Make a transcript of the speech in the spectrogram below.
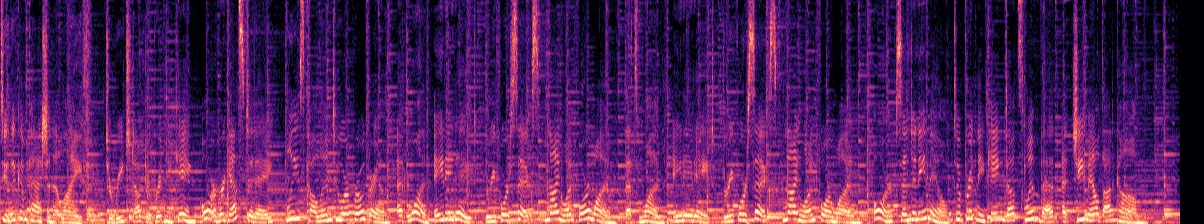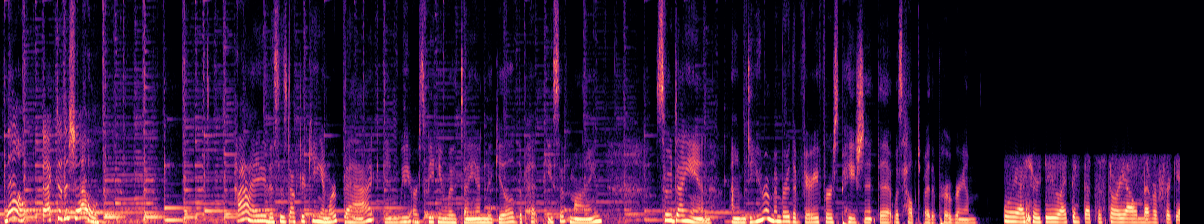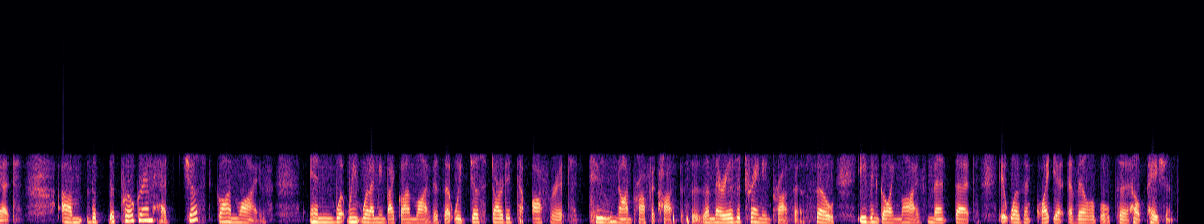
to The Compassionate Life. To reach Dr. Brittany King or her guest today, please call into our program at 1 888 346 9141. That's 1 888 346 9141. Or send an email to brittanyking.swimvet at gmail.com. Now, back to the show. Hi, this is Dr. King, and we're back, and we are speaking with Dianne McGill of the Pet Peace of Mind. So, Dianne, um, do you remember the very first patient that was helped by the program? Boy, I sure do. I think that's a story I'll never forget. Um, the the program had just gone live, and what we what I mean by gone live is that we just started to offer it to nonprofit hospices, and there is a training process. So even going live meant that it wasn't quite yet available to help patients.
